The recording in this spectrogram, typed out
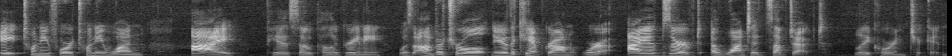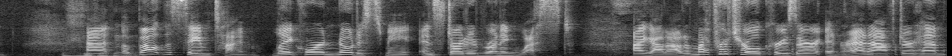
82421. I, PSO Pellegrini, was on patrol near the campground where I observed a wanted subject, Leghorn Chicken. At about the same time, Leghorn noticed me and started running west. I got out of my patrol cruiser and ran after him,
